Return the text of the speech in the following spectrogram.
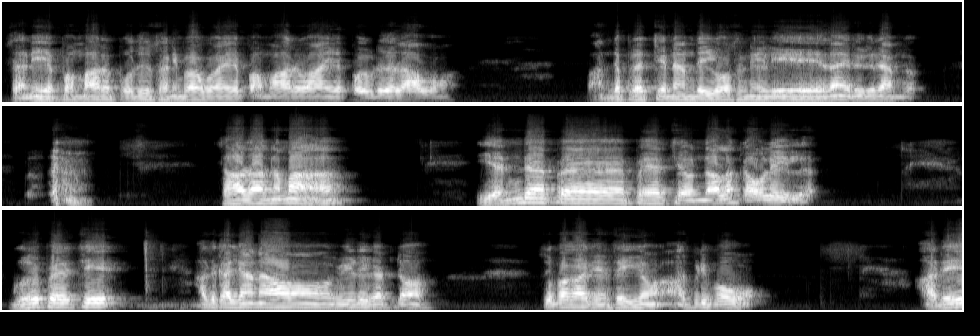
சனி எப்போ மாறப்போகுது சனி பகவான் எப்போ மாறுவான் எப்போ விடுதல் ஆகும்? அந்த பிரச்சனை அந்த யோசனையிலேயே தான் இருக்கிறாங்க. சாதாரணமாக எந்த பெ- பெயர்ச்சி வந்தாலும் கவலை இல்லை. குரு பெயர்ச்சி அது கல்யாணம் ஆகும் வீடு கட்டும் சுபகாரியம் செய்யும் அப்படி போகும் அதே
